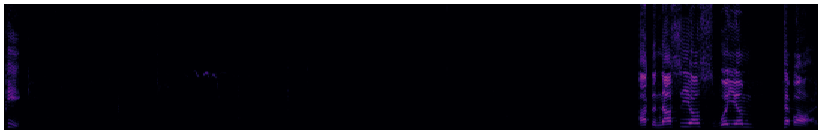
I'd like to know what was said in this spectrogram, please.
Peak. Athanasios William Peppard.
